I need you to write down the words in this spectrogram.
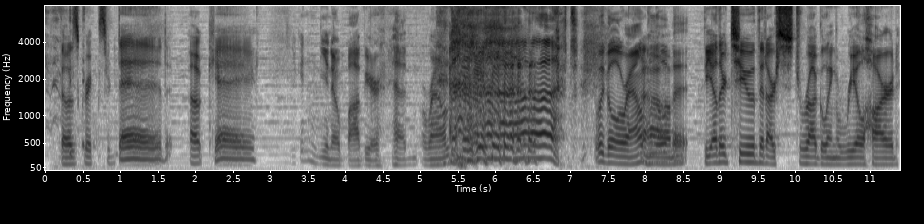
those gricks are dead. Okay. You can, you know, bob your head around. Wiggle around a little Um, bit. The other two that are struggling real hard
